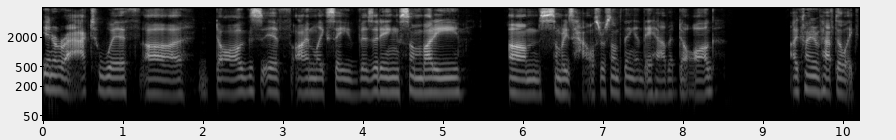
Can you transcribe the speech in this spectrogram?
interact with uh dogs if i'm like say visiting somebody um somebody's house or something and they have a dog. I kind of have to like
